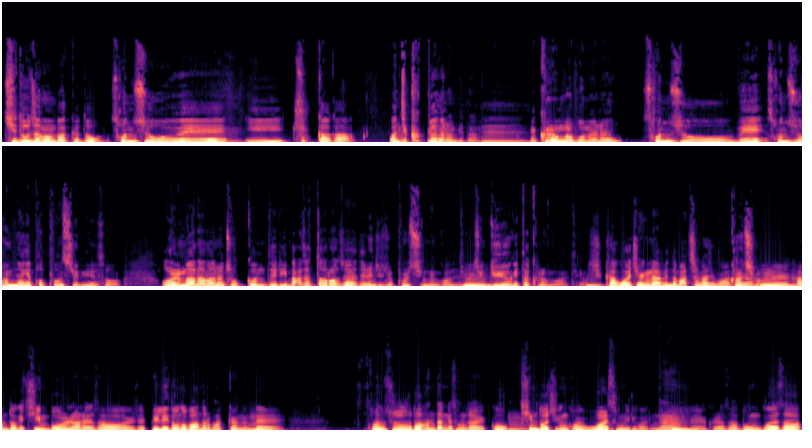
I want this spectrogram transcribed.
지도자만 바뀌어도 선수의 이 주가가 완전 극변을 합니다. 음. 그런 걸 보면은 선수 외 선수 한 명의 퍼포먼스를 위해서 얼마나 많은 조건들이 맞아 떨어져야 되는지 좀 볼 수 있는 것 같아요. 음. 지금 뉴욕이 딱 그런 것 같아요. 시카고의 잭 라빈도 마찬가지인 것 같아요. 그렇죠. 네, 음. 감독이 짐 보일런에서 이제 빌리 도노반으로 바뀌었는데 음. 선수도 한 단계 성장했고 음. 팀도 지금 거의 5할 승률이거든요. 네. 네, 그래서 농구에서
